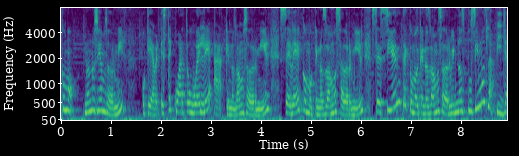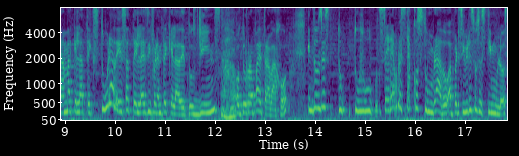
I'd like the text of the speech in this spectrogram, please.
¿Cómo? ¿No nos íbamos a dormir? ok, a ver, este cuarto huele a que nos vamos a dormir, se ve como que nos vamos a dormir, se siente como que nos vamos a dormir, nos pusimos la pijama, que la textura de esa tela es diferente que la de tus jeans o tu ropa de trabajo. Entonces, tu, tu, cerebro está acostumbrado a percibir esos estímulos,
